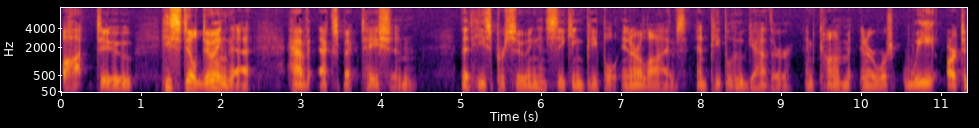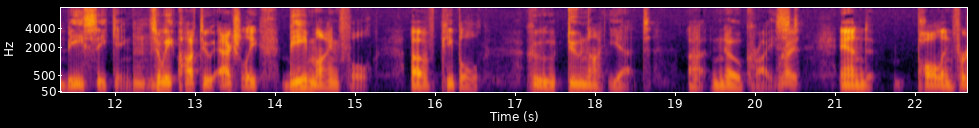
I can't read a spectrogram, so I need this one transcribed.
ought to, he's still doing that, have expectation that he's pursuing and seeking people in our lives and people who gather and come in our worship. We are to be seeking. So mm-hmm. we ought to actually be mindful of people who do not yet uh, know Christ. Right. And Paul in 1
